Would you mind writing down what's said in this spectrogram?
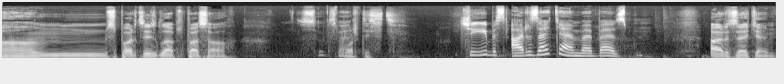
Um, sports izglābs pasauli. Super. Sportists. Čības ar zeķēm vai bez? Ar zeķiem.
